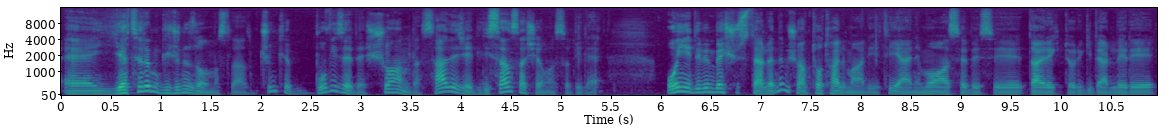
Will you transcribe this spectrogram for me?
e, yatırım gücünüz olması lazım. Çünkü bu vizede şu anda sadece lisans aşaması bile 17.500 sterlin değil mi şu an total maliyeti? Yani muhasebesi, direktörü giderleri,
